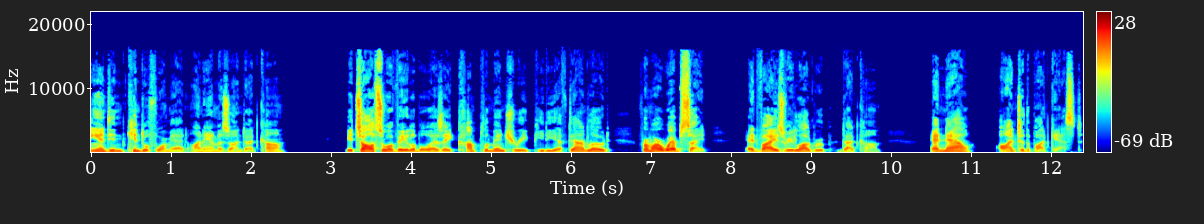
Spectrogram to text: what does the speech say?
and in Kindle format on Amazon.com. It's also available as a complimentary PDF download from our website, advisorylawgroup.com. And now, on to the podcast.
